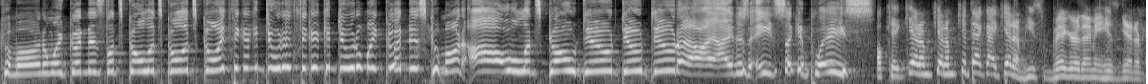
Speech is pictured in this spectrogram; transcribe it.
come on. Oh my goodness, let's go, let's go, let's go. I think I can do it. I think I can do it. Oh my goodness, come on. Oh, let's go, dude, dude, dude. I, I just ate second place. Okay, get him, get him, get that guy, get him. He's bigger than me. He's get him.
